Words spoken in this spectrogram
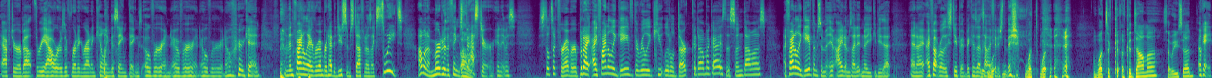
after about three hours of running around and killing the same things over and over and over and over again. And then finally, I remembered how to do some stuff, and I was like, "Sweet! I'm gonna murder the things faster." And it was still took forever, but I, I finally gave the really cute little dark Kodama guys, the Sundamas. I finally gave them some items. I didn't know you could do that, and I, I felt really stupid because that's how I finished the mission. what what what's a kodama? Is that what you said? okay,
